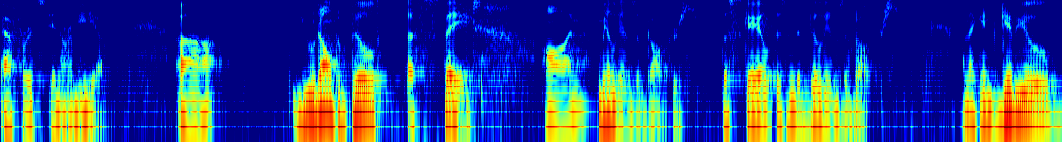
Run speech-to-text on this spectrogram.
efforts in Armenia. Uh, you don't build a state on millions of dollars. The scale is in the billions of dollars. And I can give you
